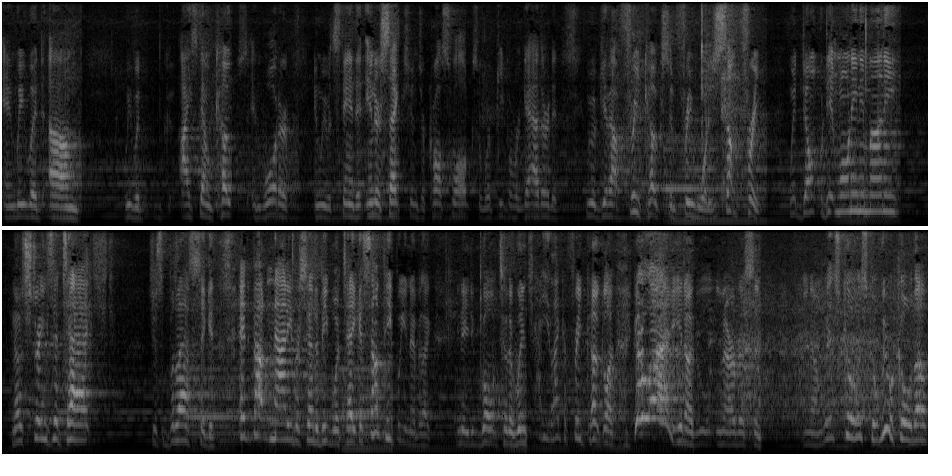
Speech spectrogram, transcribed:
and we would, um, we would ice down cokes and water and we would stand at intersections or crosswalks or where people were gathered and we would give out free cokes and free water, just something free. We don't, didn't want any money, no strings attached just blessing it. And about 90% of the people would take it. Some people, you know, be like, you know, you go up to the window, hey, you like a free Coke? Like, get away! You know, nervous. And, you know, it's cool, it's cool. We were cool, though.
